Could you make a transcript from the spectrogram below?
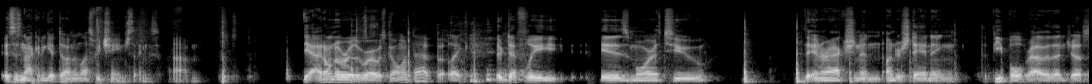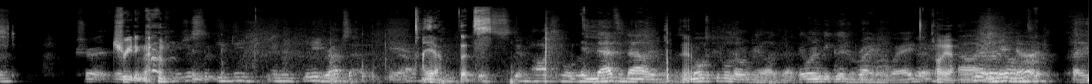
this is not going to get done unless we change things. Um, yeah, I don't know really where I was going with that, but like there definitely is more to the interaction and understanding the people rather than just Sure. treating them. You just you need you need reps at it. Yeah. Yeah, that's It's impossible. To, And that's valuable because most people don't realize that. They want to be good right away. oh yeah. Uh, Never and you're not. Like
